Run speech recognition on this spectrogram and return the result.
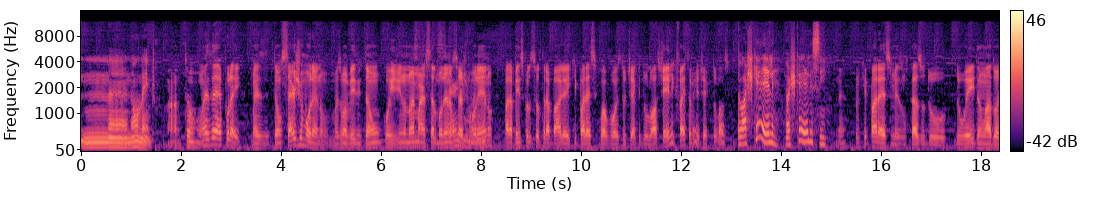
N- não lembro. Ah, então, mas é por aí. Mas então, Sérgio Moreno, mais uma vez então, corrigindo, não é Marcelo Moreno, Sérgio é o Sérgio Moreno. Moreno. Parabéns pelo seu trabalho aí, que parece com a voz do Jack do Lost. É ele que faz também, o Jack do Lost? Eu acho que é ele, eu acho que é ele sim. É, porque parece mesmo. O caso do, do Aidan lá do,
